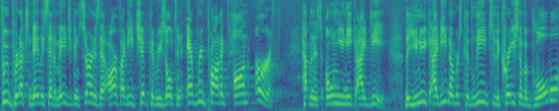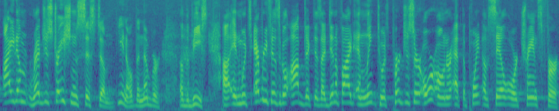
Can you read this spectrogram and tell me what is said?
Food Production Daily said a major concern is that RFID chip could result in every product on Earth having its own unique ID. The unique ID numbers could lead to the creation of a global item registration system, you know, the number of the beast, uh, in which every physical object is identified and linked to its purchaser or owner at the point of sale or transfer.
